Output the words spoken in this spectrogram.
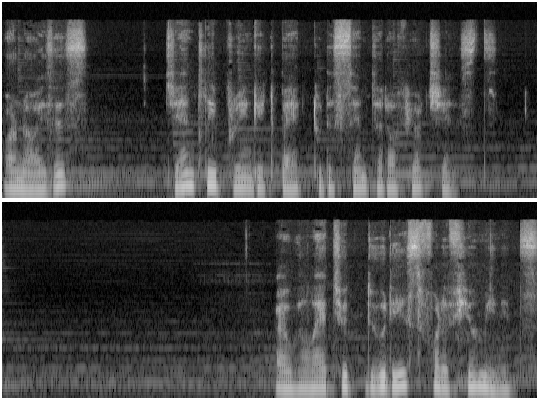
or noises, Gently bring it back to the center of your chest. I will let you do this for a few minutes.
